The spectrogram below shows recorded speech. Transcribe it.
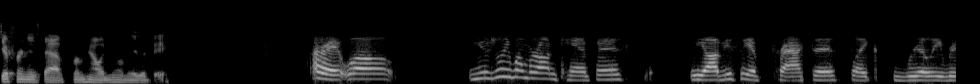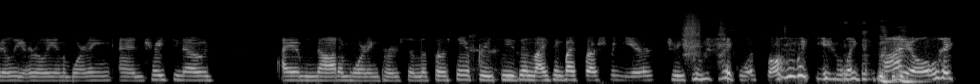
different is that from how it normally would be? All right. Well, usually when we're on campus, we obviously have practiced like really, really early in the morning. And Tracy knows I am not a morning person. The first day of preseason, I think my freshman year, Tracy was like, "What's wrong with you? Like, smile! Like,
